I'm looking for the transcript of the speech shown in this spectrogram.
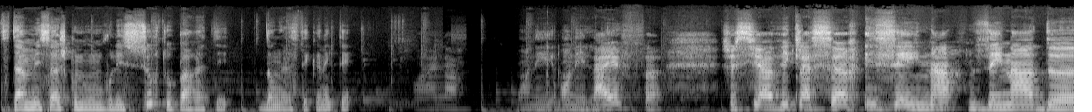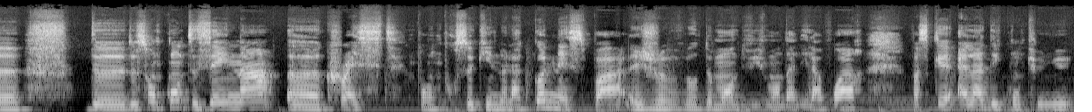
C'est un message que nous ne voulons surtout pas rater. Donc, restez connectés. Voilà, on est, on est live. Je suis avec la sœur Zeina, Zeina de, de, de son compte Zeina euh, Christ. Bon, pour ceux qui ne la connaissent pas, je vous demande vivement d'aller la voir parce qu'elle a des contenus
